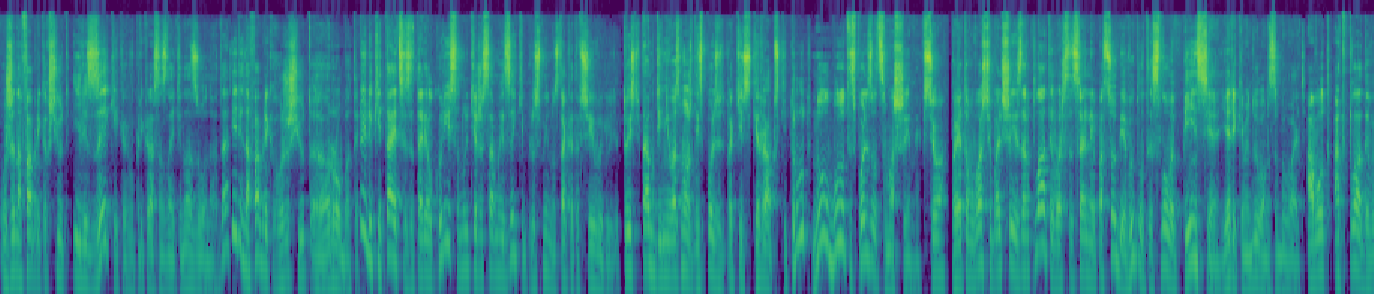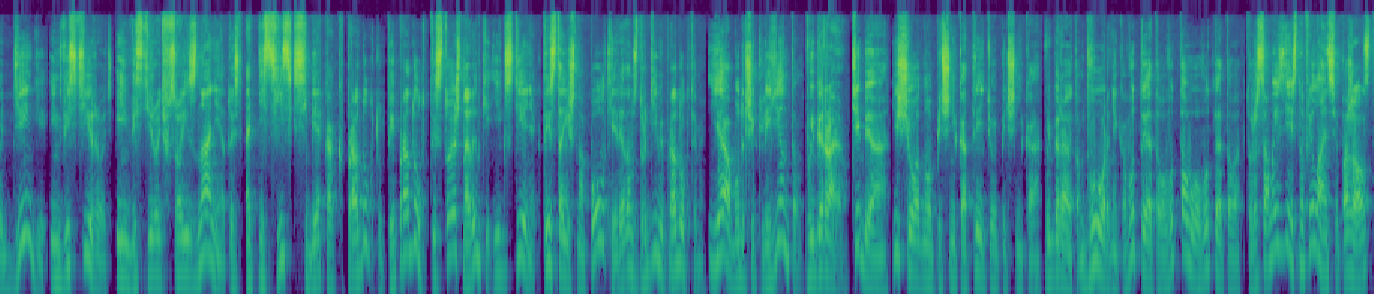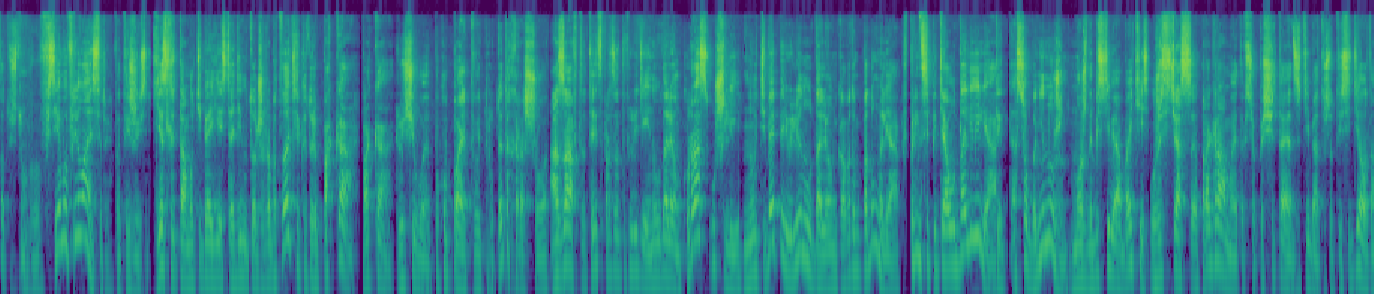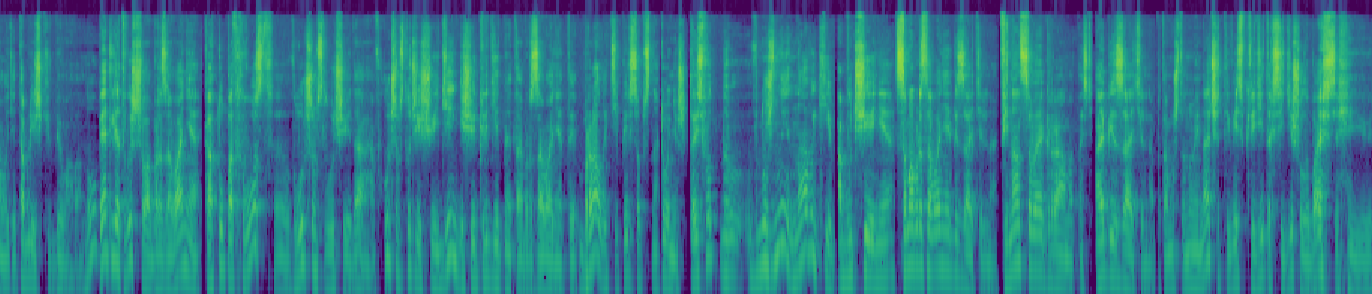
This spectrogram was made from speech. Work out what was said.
уже на фабриках шьют или зеки, как вы прекрасно знаете, на зонах, да, или на фабриках уже шьют э, роботы. Ну, или китайцы за тарелку риса, ну, те же самые зеки, плюс-минус, так это все и выглядит. То есть там, где невозможно использовать практически рабский труд, ну, будут использоваться машины. Все. Поэтому ваши большие зарплаты, ваши социальные пособия, выплаты, слово пенсия, я рекомендую вам забывать. А вот откладывать деньги, инвестировать и инвестировать в свои знания, то есть отнесись к себе как к продукту. Ты продукт, ты стоишь на рынке X денег. Ты стоишь на полке рядом с другими продуктами. Я, будучи клиентом, выбираю тебя, еще одного печника, третьего печника, выбираю там дворника, вот этого, вот того, вот этого. То же самое и здесь, на фрилансе, пожалуйста. То есть, ну, все мы фрилансеры в этой жизни. Если там у тебя есть один и тот же работодатель, который пока, пока, ключевое, покупает твой труд, это хорошо. А завтра 30% людей на удаленку раз ушли, но тебя перевели на удаленку, а потом подумали, а в принципе тебя удалили, а ты особо не нужен, можно без тебя обойтись. Уже сейчас э, программа это все посчитает за тебя, то, что ты сидела там эти таблички вбивала. Ну, 5 лет высшего образования, коту под хвост, э, в лучшем случае, да. А в худшем случае еще и деньги, еще и кредит на это образование ты брал, и теперь, собственно, тонешь. То есть вот ну, нужны навыки обучения, самообразование обязательно, финансовая грамотность обязательно, потому что, ну, иначе ты весь в кредитах сидишь, улыбаешься и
